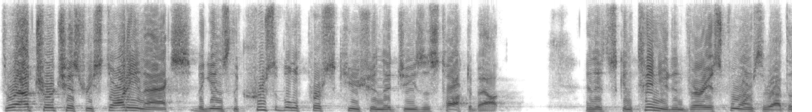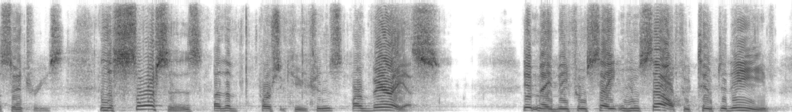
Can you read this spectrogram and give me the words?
Throughout church history, starting in Acts, begins the crucible of persecution that Jesus talked about. And it's continued in various forms throughout the centuries. And the sources of the persecutions are various. It may be from Satan himself, who tempted Eve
